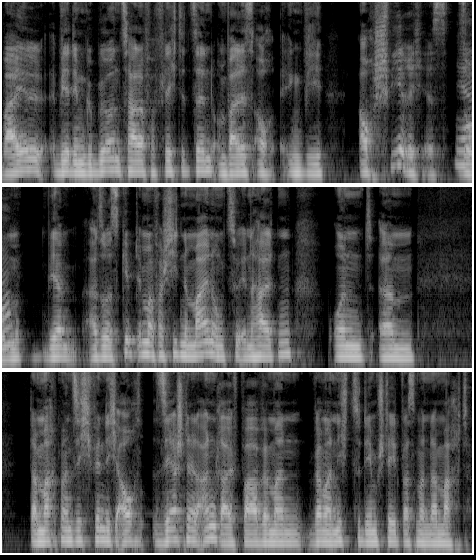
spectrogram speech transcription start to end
weil wir dem Gebührenzahler verpflichtet sind und weil es auch irgendwie auch schwierig ist. Ja. So, wir, also es gibt immer verschiedene Meinungen zu Inhalten und ähm, dann macht man sich, finde ich, auch sehr schnell angreifbar, wenn man, wenn man nicht zu dem steht, was man da macht.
